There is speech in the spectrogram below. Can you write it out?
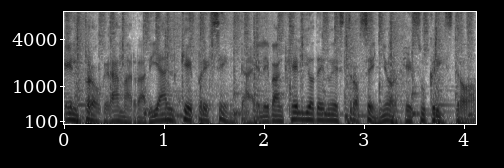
El programa radial que presenta el Evangelio de nuestro Señor Jesucristo.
